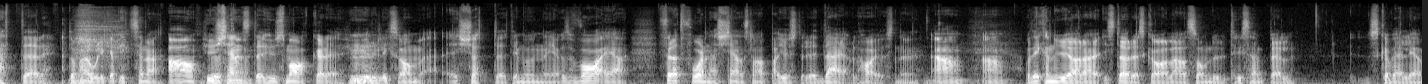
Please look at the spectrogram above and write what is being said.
äter de här olika pizzorna. Ja, Hur känns det? Hur smakar det? Hur Mm. liksom är köttet i munnen? Alltså, vad är... För att få den här känslan att bara, just det, det är där jag vill ha just nu. Ja, ja. Och det kan du göra i större skala, som du till exempel ska välja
